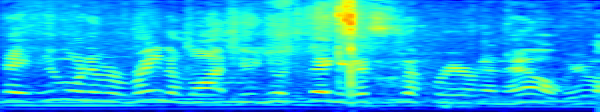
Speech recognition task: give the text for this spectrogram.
hey, it won't even rain a lot, dude. You're thinking this is up here in hell. You're like,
